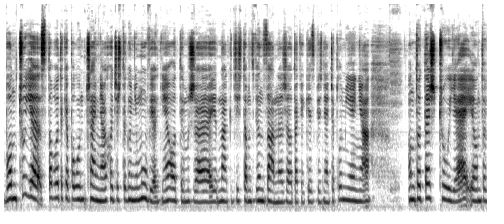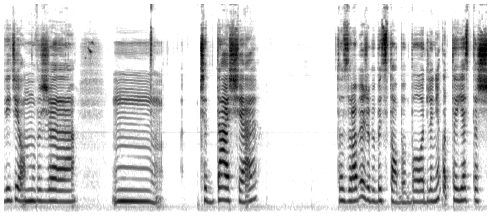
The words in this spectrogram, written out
bo on czuje z tobą takie połączenia, chociaż tego nie mówię, nie, o tym, że jednak gdzieś tam związane, że tak jak jest bliźniacze płomienia, on to też czuje i on to widzi, on mówi, że mm, czy da się to zrobić, żeby być z tobą, bo dla niego ty jesteś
